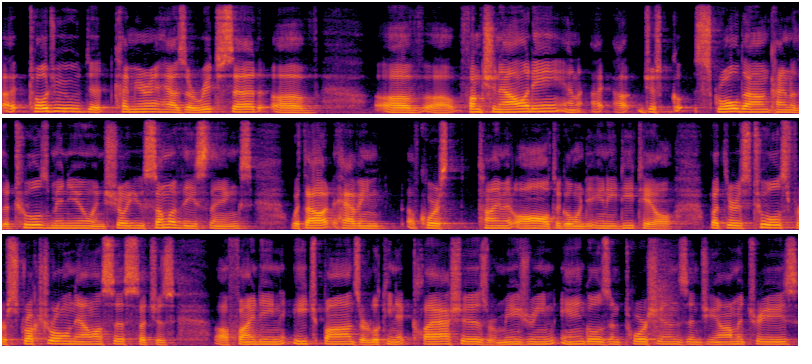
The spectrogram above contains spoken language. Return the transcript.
I, told you that Chimera has a rich set of of uh, functionality, and I, will just go, scroll down kind of the tools menu and show you some of these things without having, of course, time at all to go into any detail. But there's tools for structural analysis, such as uh, finding H bonds or looking at clashes or measuring angles and torsions and geometries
